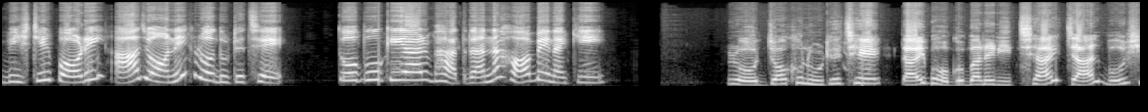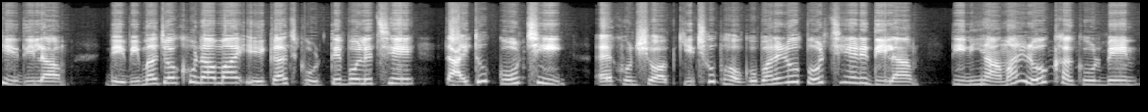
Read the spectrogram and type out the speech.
বৃষ্টির পরেই আজ অনেক রোদ উঠেছে। তবু কি আর ভাত রান্না হবে নাকি? রোদ যখন উঠেছে তাই ভগবানের ইচ্ছায় চাল বসিয়ে দিলাম। দেবীমা যখন আমায় এ কাজ করতে বলেছে তাই তো করছি। এখন সবকিছু ভগবানের উপর ছেড়ে দিলাম। তিনি আমায় রক্ষা করবেন।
